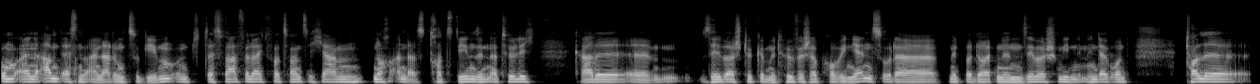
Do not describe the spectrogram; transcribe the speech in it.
um eine Abendessenseinladung zu geben. Und das war vielleicht vor 20 Jahren noch anders. Trotzdem sind natürlich gerade ähm, Silberstücke mit höfischer Provenienz oder mit bedeutenden Silberschmieden im Hintergrund tolle,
